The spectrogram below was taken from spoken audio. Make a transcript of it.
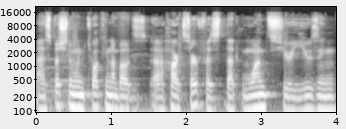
uh, especially when talking about a hard surface that once you're using,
